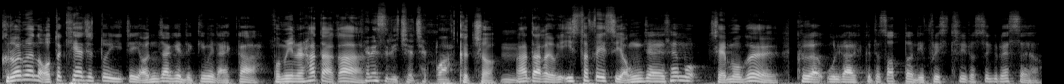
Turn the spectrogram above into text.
그러면 어떻게 해야지 또 이제 연작의 느낌이 날까 고민을 하다가 케네스 리치의 책과 그쵸. 음. 하다가 여기 이스터 페이스 영재 제목, 제목을 그 우리가 그때 썼던 리프리스 트리로 쓰기로 했어요.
